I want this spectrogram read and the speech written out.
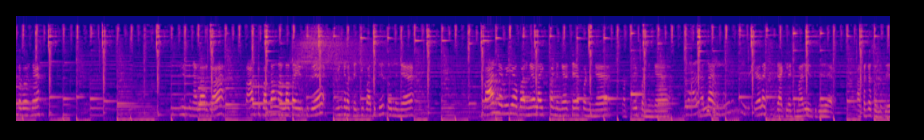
இந்த பாருங்க. ஜூஸ் நல்லா இருக்கா? சாப்பிட்டு பார்த்தா நல்லா தான் இருக்குது. நீங்களும் செஞ்சு பார்த்துட்டு சொல்லுங்கள் பாருங்கள் வீடியோ பாருங்கள் லைக் பண்ணுங்கள் ஷேர் பண்ணுங்கள் சப்ஸ்கிரைப் பண்ணுங்கள் நல்லா கேலக்ஸி சாக்லேட் மாதிரி இருக்குது. பசங்க சொல்லுது.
